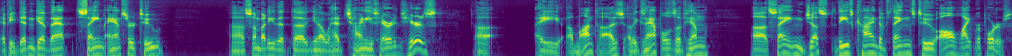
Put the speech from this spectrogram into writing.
If he didn't give that same answer to uh, somebody that uh, you know had Chinese heritage, here's uh, a, a montage of examples of him uh, saying just these kind of things to all white reporters.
